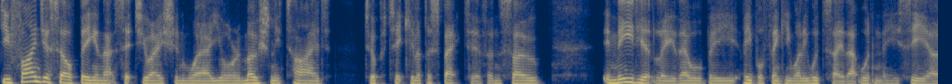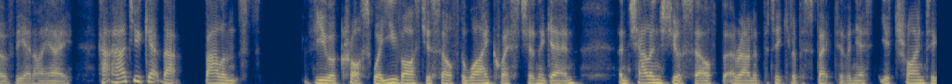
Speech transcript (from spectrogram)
do you find yourself being in that situation where you're emotionally tied to a particular perspective? And so immediately there will be people thinking, well, he would say that, wouldn't he? CEO of the NIA. How, how do you get that balanced view across where you've asked yourself the why question again and challenged yourself, but around a particular perspective? And yes, you're trying to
